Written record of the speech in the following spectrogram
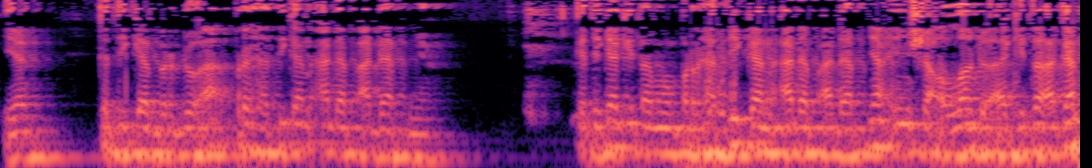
Ya, ketika berdoa perhatikan adab-adabnya. Ketika kita memperhatikan adab-adabnya, insya Allah doa kita akan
